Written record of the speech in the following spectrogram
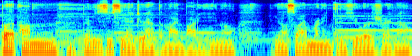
but on WCC, I do have the mind body, you know, you know, so I'm running three healers right now.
